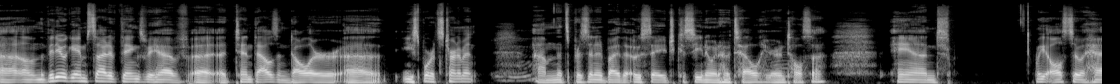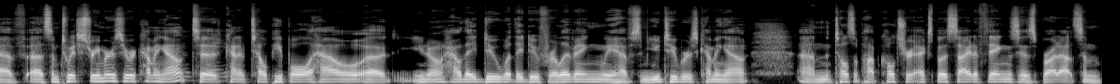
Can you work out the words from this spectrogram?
uh, on the video game side of things, we have uh, a ten thousand dollar uh, esports tournament um, that's presented by the Osage Casino and Hotel here in Tulsa, and We also have uh, some Twitch streamers who are coming out to kind of tell people how uh, you know how they do what they do for a living. We have some YouTubers coming out. Um, the Tulsa Pop Culture Expo side of things has brought out some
